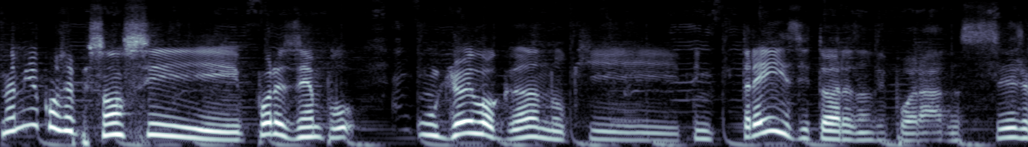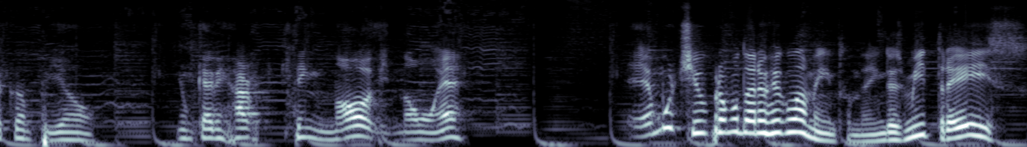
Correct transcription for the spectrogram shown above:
Na minha concepção, se, por exemplo, um Joey Logano que tem três vitórias na temporada seja campeão e um Kevin Harvick que tem nove não é, é motivo para mudar o regulamento. Né? Em 2003,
